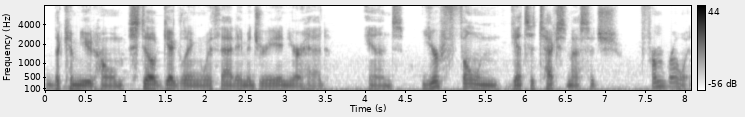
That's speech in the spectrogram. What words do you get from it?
the commute home, still giggling with that imagery in your head. And your phone gets a text message from Rowan.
